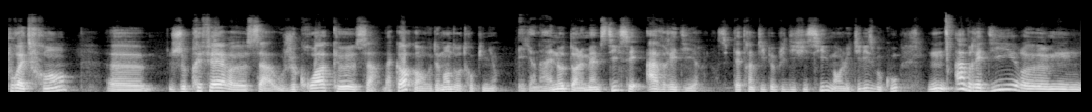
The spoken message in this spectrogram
pour être franc, euh, je préfère euh, ça ou je crois que ça, d'accord Quand on vous demande votre opinion. Et il y en a un autre dans le même style, c'est à vrai dire. C'est peut-être un petit peu plus difficile, mais on l'utilise beaucoup. Hmm, à vrai dire, euh,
